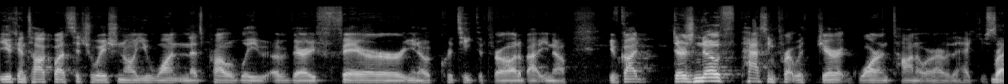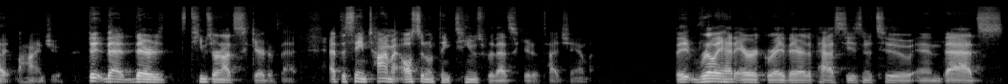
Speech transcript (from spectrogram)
You can talk about situation all you want, and that's probably a very fair, you know, critique to throw out about, you know, you've got there's no th- passing threat with Jarrett Guarantano or however the heck you say right. behind you. Th- that their teams are not scared of that. At the same time, I also don't think teams were that scared of Ty Chandler. They really had Eric Gray there the past season or two, and that's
